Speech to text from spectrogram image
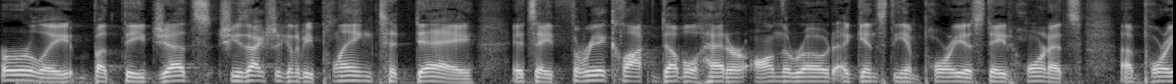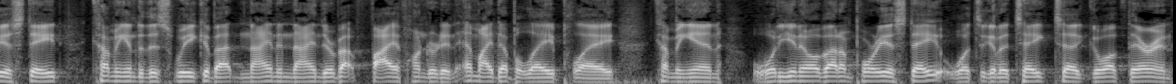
early, but the Jets, she's actually going to be playing today. It's a 3 o'clock doubleheader on the road against the Emporia State Hornets. Emporia State coming into this week about 9 and 9. They're about 500 in MIAA play coming in. What do you know about Emporia State? What's it going to take to go up there and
